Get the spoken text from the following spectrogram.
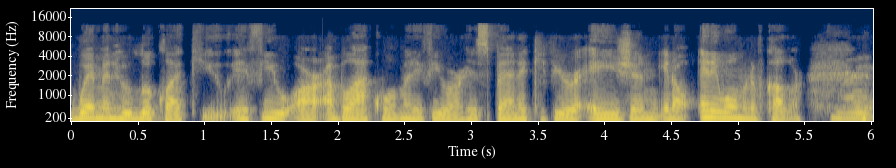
women who look like you. If you are a black woman, if you are Hispanic, if you're Asian, you know, any woman of color. Right.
